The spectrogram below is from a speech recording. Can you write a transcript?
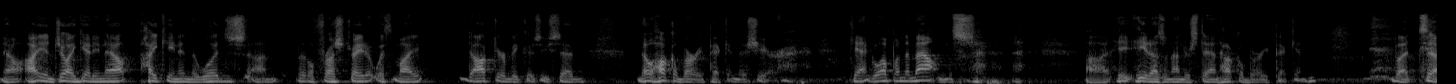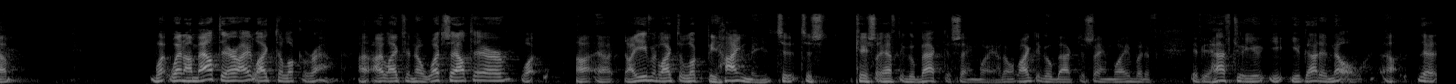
Now, I enjoy getting out hiking in the woods. I'm a little frustrated with my doctor because he said, no huckleberry picking this year. Can't go up in the mountains. Uh, he, he doesn't understand huckleberry picking. But uh, when I'm out there, I like to look around. I, I like to know what's out there. What uh, uh I even like to look behind me to, to in case I have to go back the same way. I don't like to go back the same way, but if, if you have to, you, you, you got to know uh, the,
